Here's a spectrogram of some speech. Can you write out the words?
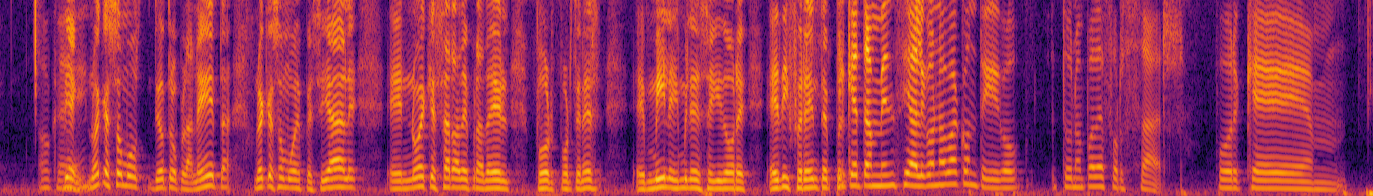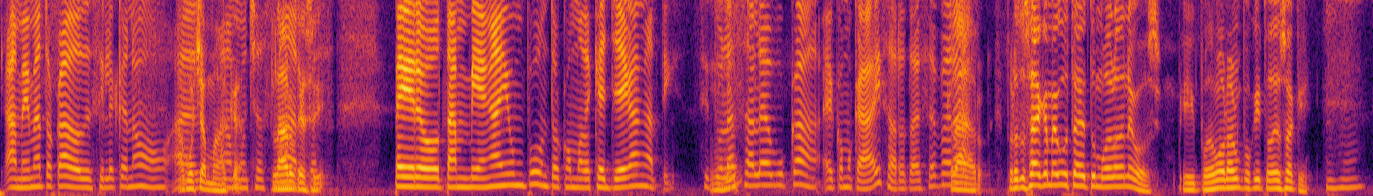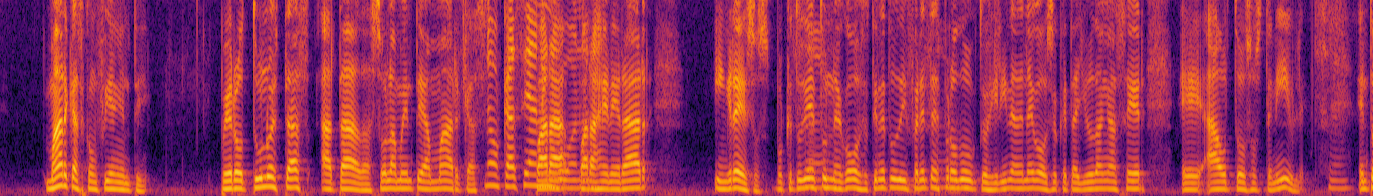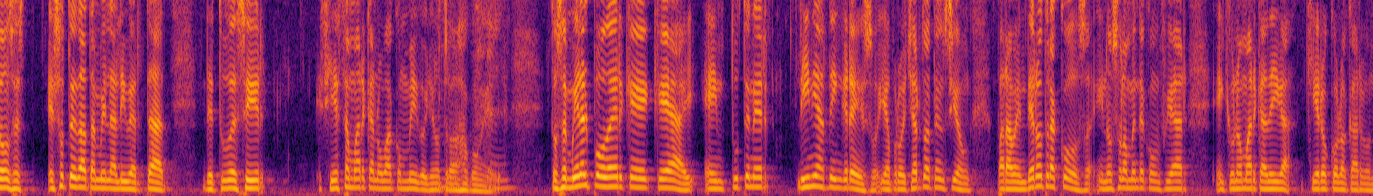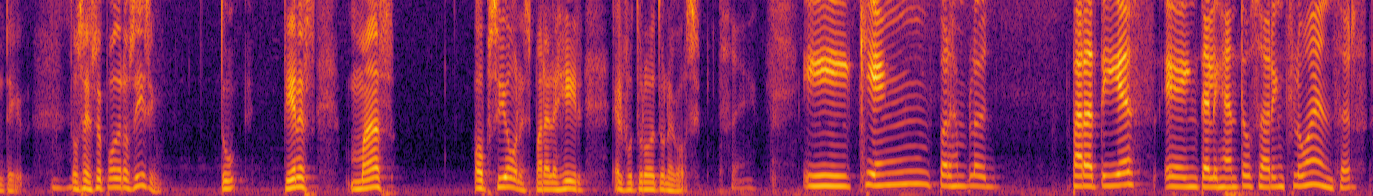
Bien, no es que somos de otro planeta, no es que somos especiales, eh, no es que Sara de Pradel, por, por tener eh, miles y miles de seguidores, es diferente. Y que también si algo no va contigo, tú no puedes forzar, porque mm, a mí me ha tocado decirle que no a, muchas marcas. muchas claro que sí. Pero también hay un punto como de que llegan a ti. Si tú la sales a buscar, es como que, ay, Sara está desesperada. Claro. Pero tú sabes que me gusta de tu modelo de negocio. Y podemos hablar un poquito de eso aquí. Marcas confían en ti pero tú no estás atada solamente a marcas para, para generar ingresos, porque tú tienes tus negocios, tienes tus diferentes productos y líneas de negocio que te ayudan a ser eh, autosostenible. Entonces, eso te da también la libertad de tú decir, si esta marca no va conmigo, yo no trabajo con ella. Entonces, mira el poder que, hay en tú tener líneas de ingreso y aprovechar tu atención para vender otra cosa y no solamente confiar en que una marca diga, quiero colocar contigo. Entonces, eso es poderosísimo. Tú tienes más opciones para elegir el futuro de tu negocio. Sí. ¿Y quién, por ejemplo, para ti es eh, inteligente usar influencers?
